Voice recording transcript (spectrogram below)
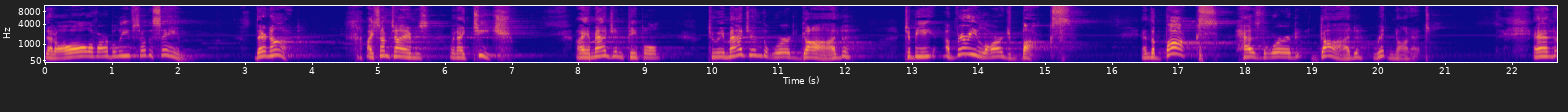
that all of our beliefs are the same. They're not. I sometimes, when I teach, I imagine people to imagine the word God to be a very large box. And the box has the word God written on it. And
